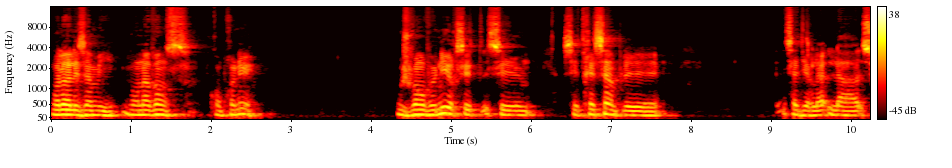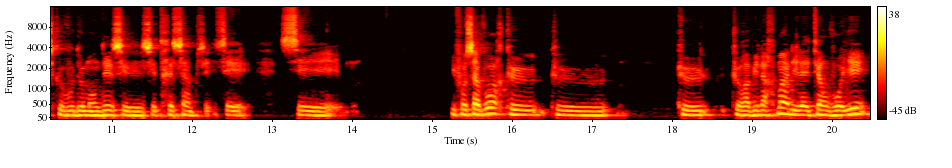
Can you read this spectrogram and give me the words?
Voilà les amis, on avance, vous comprenez? Où je veux en venir, c'est très simple. C'est-à-dire, là, ce que vous demandez, c'est très simple. Il faut savoir que que, Rabbi Nachman il a été envoyé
